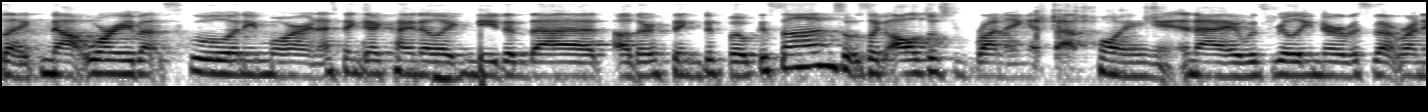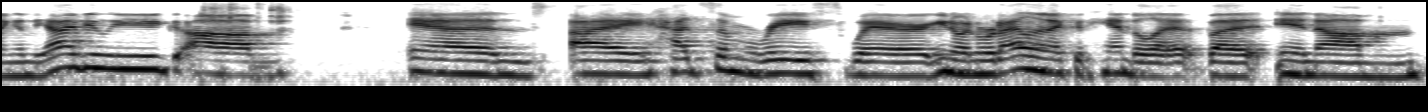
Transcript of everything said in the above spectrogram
like not worry about school anymore. And i think i kind of like needed that other thing to focus on. So it was like all just running at that point. And i was really nervous about running in the ivy league. Um, and i had some race where you know in rhode island i could handle it. But in um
